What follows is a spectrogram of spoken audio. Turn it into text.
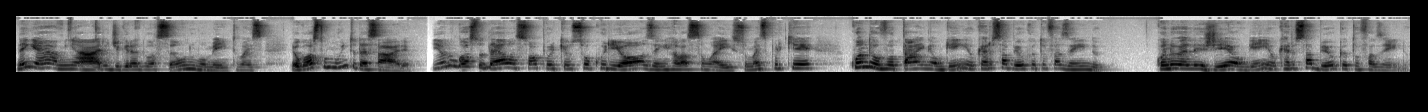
Nem é a minha área de graduação no momento, mas eu gosto muito dessa área. E eu não gosto dela só porque eu sou curiosa em relação a isso, mas porque quando eu votar em alguém, eu quero saber o que eu estou fazendo. Quando eu eleger alguém, eu quero saber o que eu estou fazendo.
